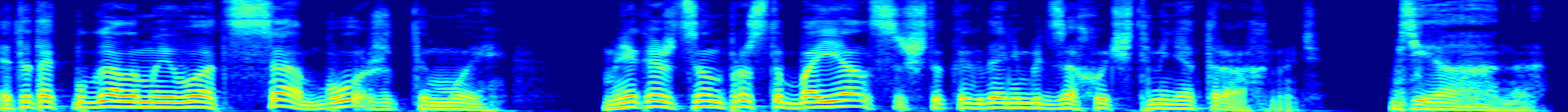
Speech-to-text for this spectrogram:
Это так пугало моего отца, боже ты мой. Мне кажется, он просто боялся, что когда-нибудь захочет меня трахнуть. Диана.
